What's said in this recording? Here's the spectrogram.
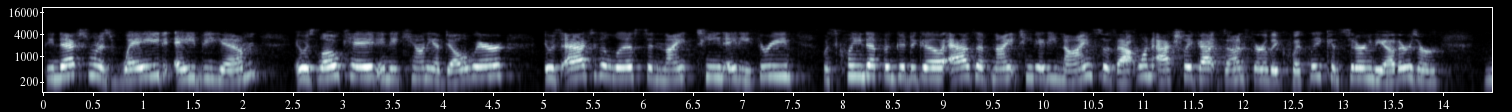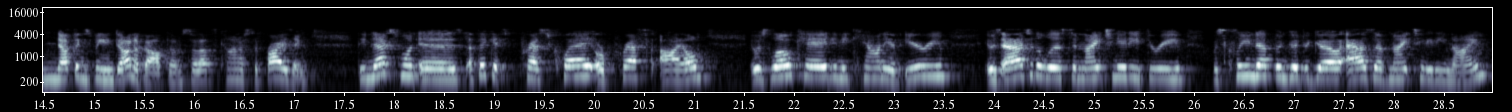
The next one is Wade ABM. It was located in the county of Delaware. It was added to the list in 1983, was cleaned up and good to go as of 1989, so that one actually got done fairly quickly considering the others are nothing's being done about them, so that's kind of surprising. The next one is, I think it's Presque or Presque Isle. It was located in the county of Erie. It was added to the list in 1983, was cleaned up and good to go as of 1989.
